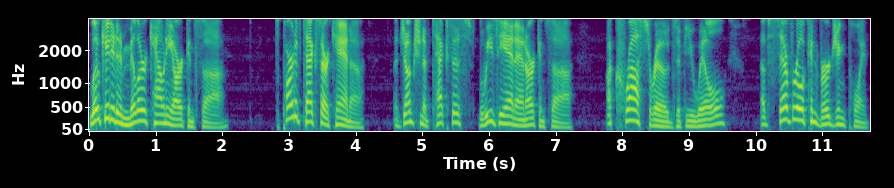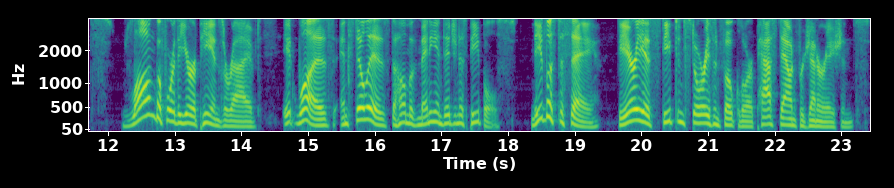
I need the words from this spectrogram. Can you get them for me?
located in Miller County, Arkansas. It's part of Texarkana, a junction of Texas, Louisiana, and Arkansas a crossroads, if you will, of several converging points. Long before the Europeans arrived, it was, and still is, the home of many indigenous peoples. Needless to say, the area is steeped in stories and folklore passed down for generations.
